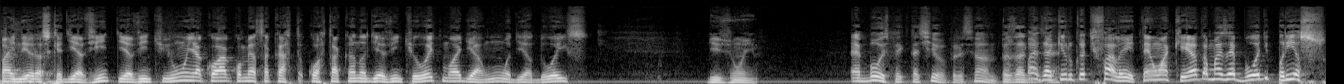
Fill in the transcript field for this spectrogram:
Paineira acho que é dia 20, dia 21, e a Coag começa a cortar cana dia 28, moé dia 1 ou dia 2 de junho. É boa a expectativa para esse ano? Apesar mas de... é aquilo que eu te falei, tem uma queda, mas é boa de preço.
